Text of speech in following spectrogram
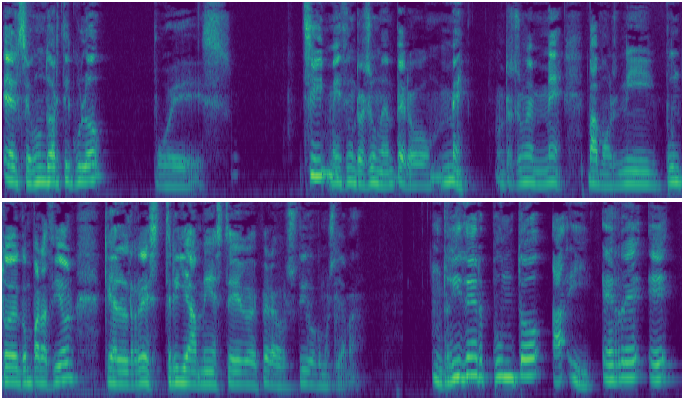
El segundo artículo, pues sí, me hizo un resumen, pero me, un resumen me, vamos, ni punto de comparación que el restriame este, espera, os digo cómo se llama. Reader.ai, R-E-E-D-E-R.ai.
